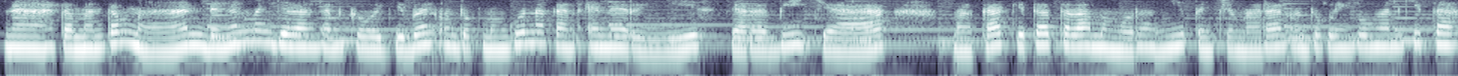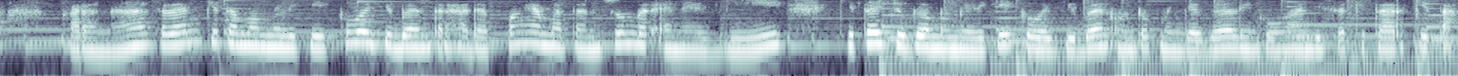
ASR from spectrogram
Nah, teman-teman, dengan menjalankan kewajiban untuk menggunakan energi secara bijak, maka kita telah mengurangi pencemaran untuk lingkungan kita. Karena selain kita memiliki kewajiban terhadap penghematan sumber energi, kita juga memiliki kewajiban untuk menjaga lingkungan di sekitar kita.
